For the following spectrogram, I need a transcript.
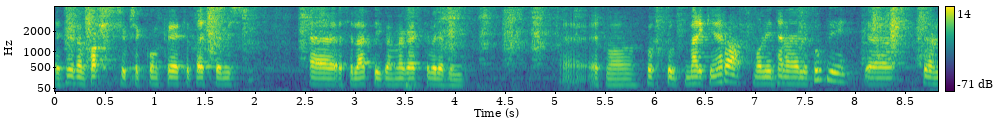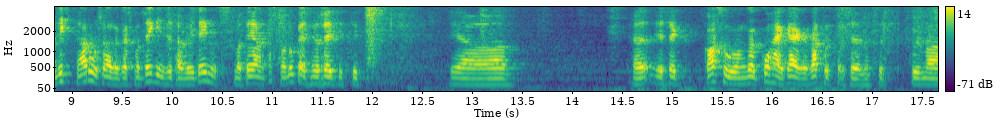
et need on kaks siukseid konkreetset asja, mis äh, selle äpiga on väga hästi välja tulnud äh,. Et ma õhtul märgin ära, ma olin täna jälle tubli ja seal on lihtne aru saada, kas ma tegin seda või ei teinud, sest ma tean, kas ma lugesin Redditit. ja ja, ja see kasu on ka kohe käega katsutav selles mõttes, et kui ma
